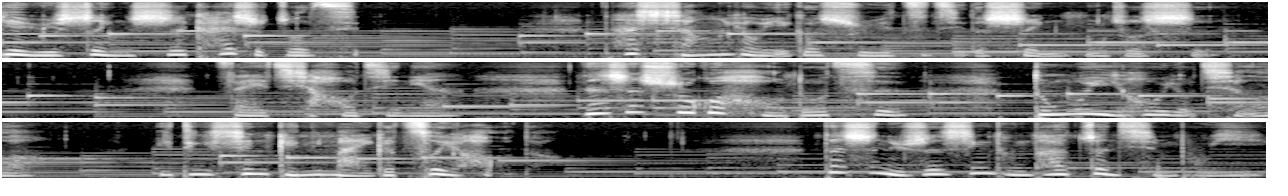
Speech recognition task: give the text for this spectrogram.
业余摄影师开始做起。他想有一个属于自己的摄影工作室。在一起好几年，男生说过好多次：“等我以后有钱了，一定先给你买一个最好的。”但是女生心疼他赚钱不易，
